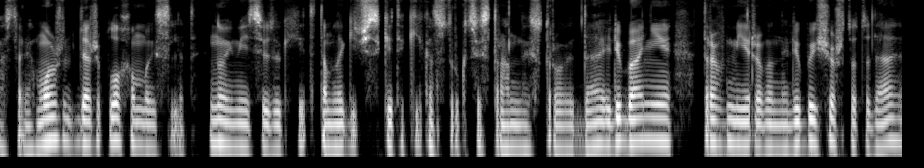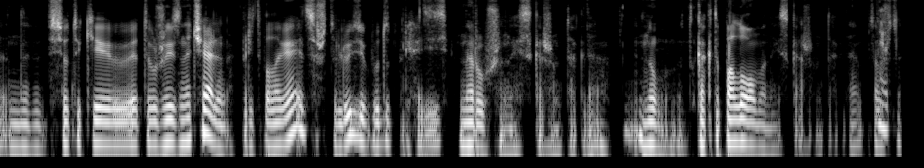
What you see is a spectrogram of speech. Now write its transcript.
остальных. Может быть, даже плохо мыслят. Но имеется в виду какие-то там логические такие конструкции странные строят, да, либо они травмированы, либо еще что-то, да. Все-таки это уже изначально предполагается, что люди будут приходить нарушенные, скажем так, да. Ну, как-то поломанные, скажем так, да. Потому Нет, что...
